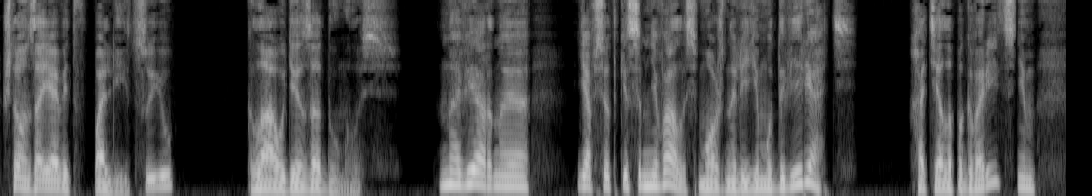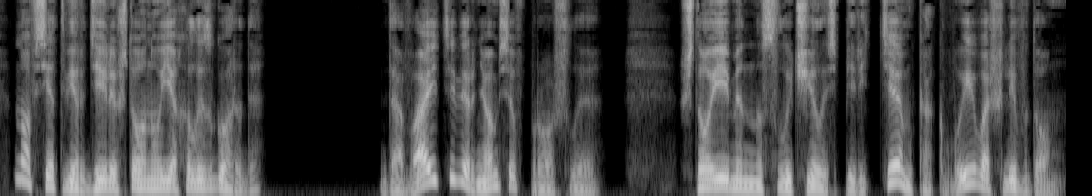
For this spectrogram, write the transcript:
что он заявит в полицию? Клаудия задумалась. Наверное, я все-таки сомневалась, можно ли ему доверять. Хотела поговорить с ним, но все твердили, что он уехал из города. Давайте вернемся в прошлое. Что именно случилось перед тем, как вы вошли в дом?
